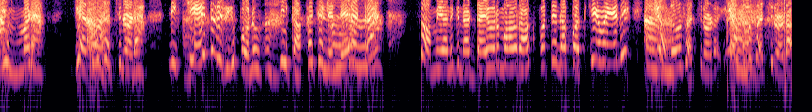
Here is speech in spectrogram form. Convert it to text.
గుమ్మడా ఎలా చచ్చినాడా నీ చేతులు విరిగిపోను. నీకు అక్క చెల్లెలు లేరట్రా? సమయానికి నా డ్రైవర్ మావ రాకపోతే నా బతికేమయ్యేది? ఎలా సచ్చినాడా ఎలా సచ్చినాడా?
